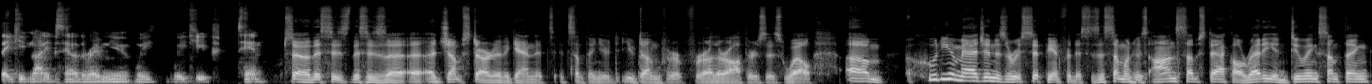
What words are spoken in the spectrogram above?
they keep 90% of the revenue. We we keep 10. So this is this is a, a jump start, and again, it's it's something you have done for for other authors as well. Um, who do you imagine is a recipient for this? Is this someone who's on Substack already and doing something,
